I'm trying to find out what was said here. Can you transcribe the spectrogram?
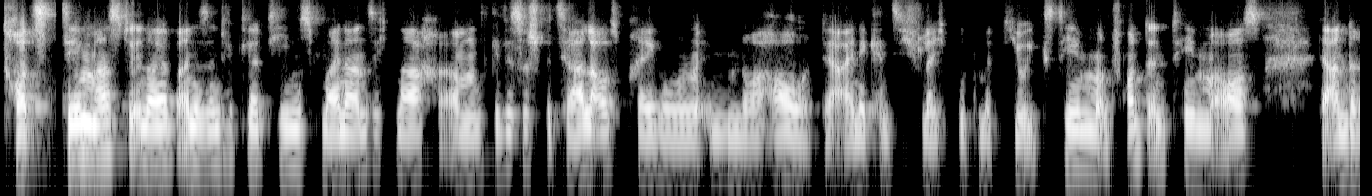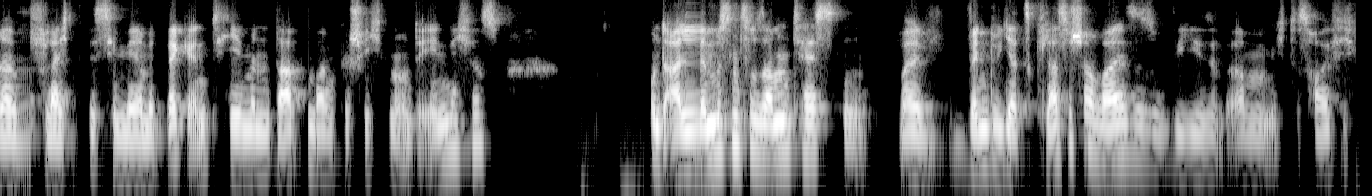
Trotzdem hast du innerhalb eines Entwicklerteams meiner Ansicht nach gewisse Spezialausprägungen im Know-how. Der eine kennt sich vielleicht gut mit UX-Themen und Frontend-Themen aus, der andere vielleicht ein bisschen mehr mit Backend-Themen, Datenbankgeschichten und ähnliches. Und alle müssen zusammen testen. Weil wenn du jetzt klassischerweise, so wie ähm, ich das häufig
